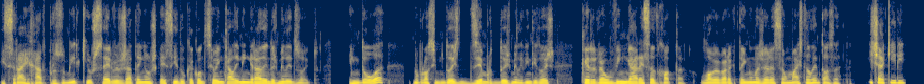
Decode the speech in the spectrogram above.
E será errado presumir que os sérvios já tenham esquecido o que aconteceu em Kaliningrado em 2018. Em Doha, no próximo 2 de dezembro de 2022, quererão vingar essa derrota, logo agora que têm uma geração mais talentosa. E Shakiri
